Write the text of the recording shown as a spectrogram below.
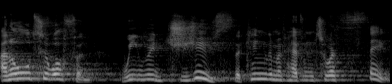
And all too often, we reduce the kingdom of heaven to a thing.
